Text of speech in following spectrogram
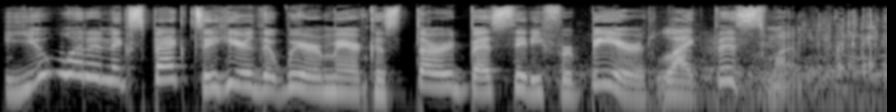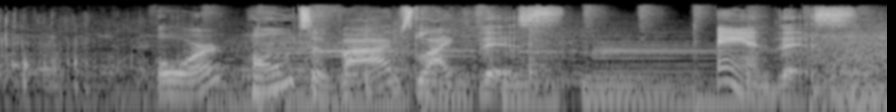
You wouldn't expect to hear that we're America's third best city for beer like this one, or home to vibes like this and this.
